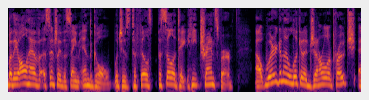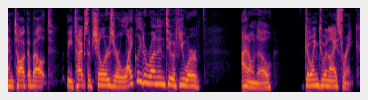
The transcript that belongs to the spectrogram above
but they all have essentially the same end goal, which is to facilitate heat transfer. Uh, we're going to look at a general approach and talk about the types of chillers you're likely to run into if you were, I don't know, going to an ice rink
